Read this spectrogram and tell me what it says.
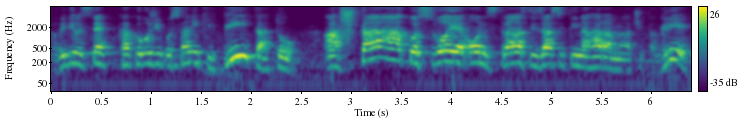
Pa vidjeli ste kako Boži poslanik i pita to. A šta ako svoje on strasti zasiti na haram način? Pa grije.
